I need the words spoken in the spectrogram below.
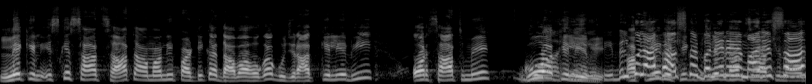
लेकिन इसके साथ साथ आम आदमी पार्टी का दावा होगा गुजरात के लिए भी। और साथ में गोवा के लिए भी। बिल्कुल आप भास्कर बने रहे हमारे साथ।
